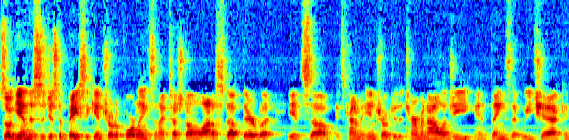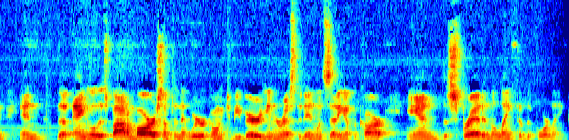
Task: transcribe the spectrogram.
So again, this is just a basic intro to four links, and I touched on a lot of stuff there, but it's uh, it's kind of an intro to the terminology and things that we check, and and the angle of this bottom bar is something that we're going to be very interested in when setting up a car, and the spread and the length of the four link.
